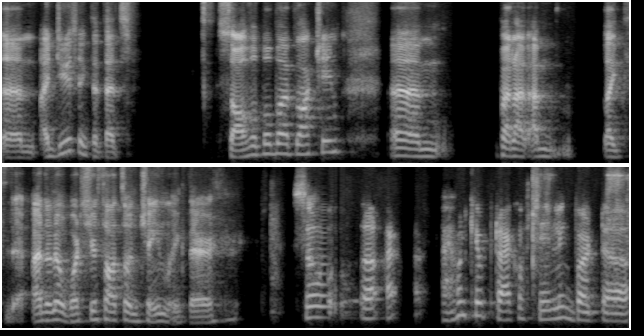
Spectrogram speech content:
um, i do think that that's solvable by blockchain um, but I, i'm like i don't know what's your thoughts on chainlink there so uh, I, I, haven't kept track of Chainlink, but uh,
